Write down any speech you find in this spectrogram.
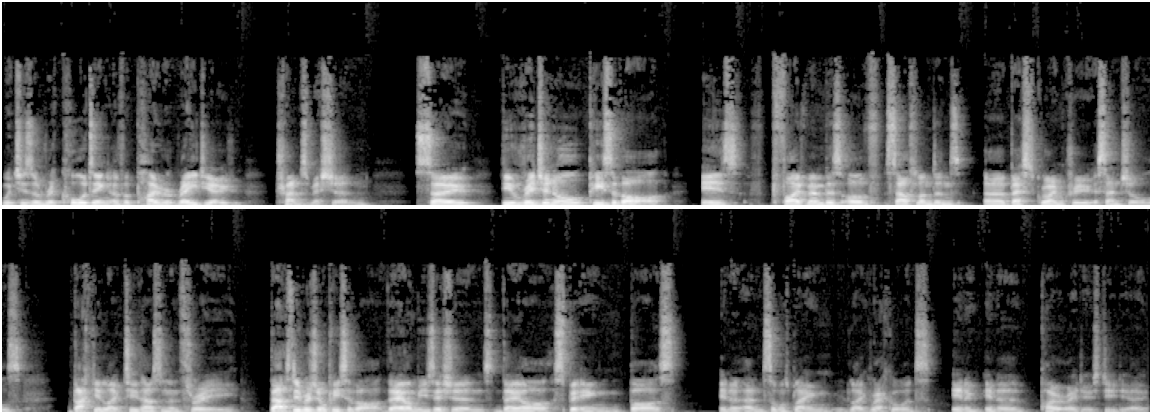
which is a recording of a pirate radio transmission so the original piece of art is five members of South London's uh, best grime crew, Essentials, back in like 2003. That's the original piece of art. They are musicians. They are spitting bars in a, and someone's playing like records in a in a pirate radio studio.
